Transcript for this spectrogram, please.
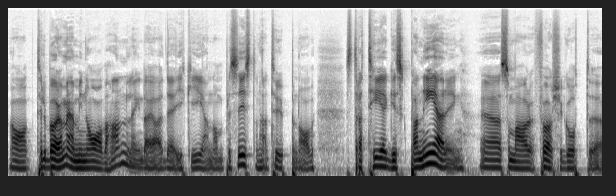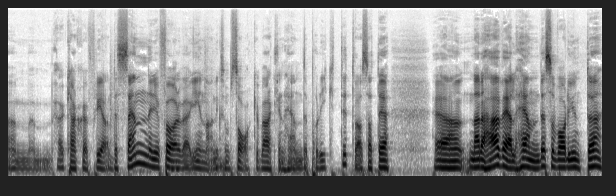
ja, till att börja med min avhandling där jag, där jag gick igenom precis den här typen av strategisk planering eh, som har försiggått eh, kanske flera decennier i förväg innan liksom, saker verkligen händer på riktigt. Va? Så att det, Eh, när det här väl hände så var det ju inte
